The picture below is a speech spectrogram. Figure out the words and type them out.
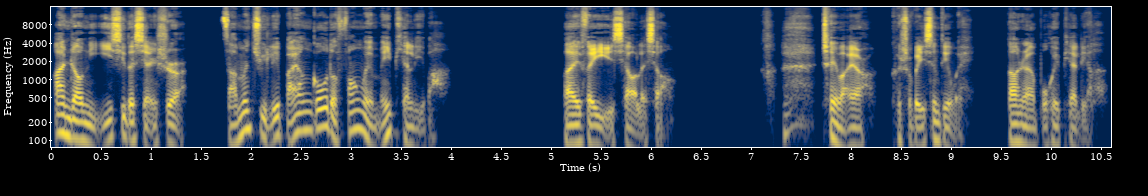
按照你仪器的显示，咱们距离白羊沟的方位没偏离吧？”白飞宇笑了笑：“这玩意儿可是卫星定位，当然不会偏离了。”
